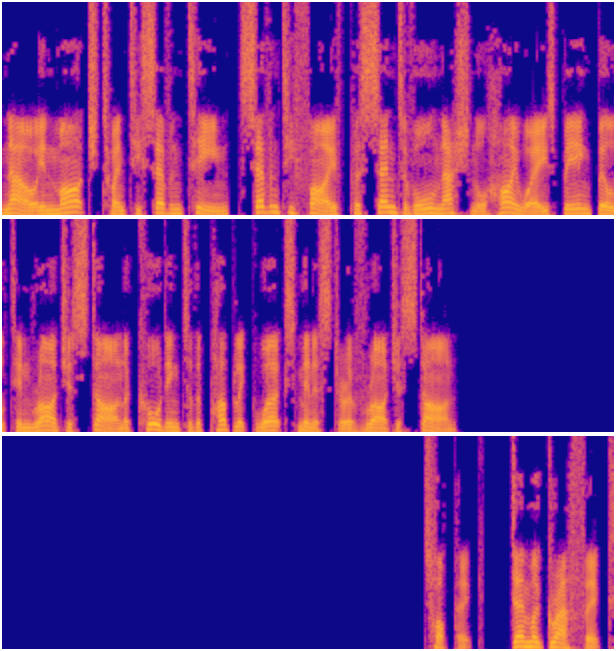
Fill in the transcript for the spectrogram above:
Now in March 2017, 75% of all national highways being built in Rajasthan according to the Public Works Minister of Rajasthan. Demographics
